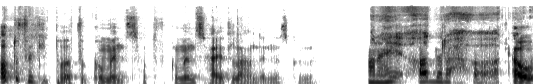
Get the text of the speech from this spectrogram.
حطه في في الكومنتس حطه في الكومنتس هيطلع عند الناس كلها. أنا هي أقدر أو أو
